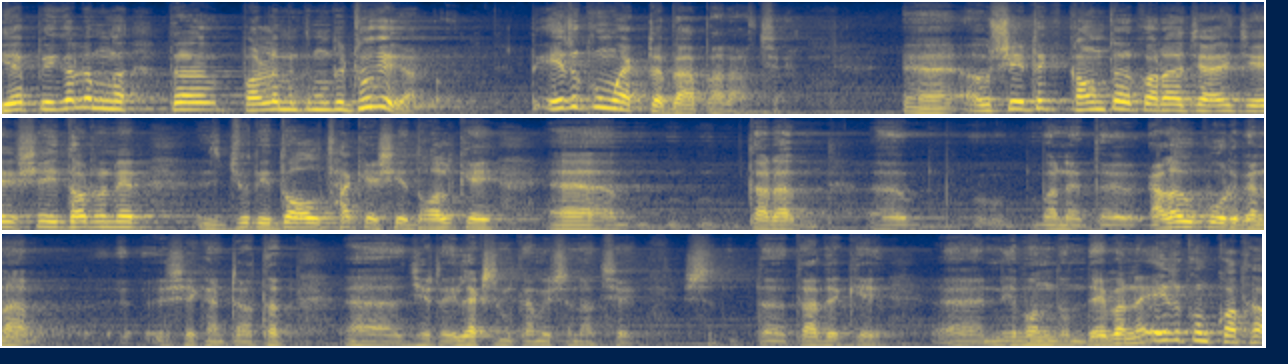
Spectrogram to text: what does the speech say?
ইয়ে পেয়ে গেল তারা পার্লামেন্টের মধ্যে ঢুকে গেল। এরকম একটা ব্যাপার আছে। অবশ্যই এটাকে কাউন্টার করা যায় যে সেই ধরনের যদি দল থাকে সেই দলকে তারা মানে অ্যালাউ করবে না। সেখানটা, অর্থাৎ যেটা ইলেকশন কমিশন আছে তাদেরকে নিবন্ধন দেবে না, এরকম কথা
